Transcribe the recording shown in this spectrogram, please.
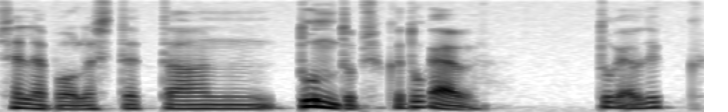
selle poolest, et ta on, tundub niisugune tugev, tugev tükk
